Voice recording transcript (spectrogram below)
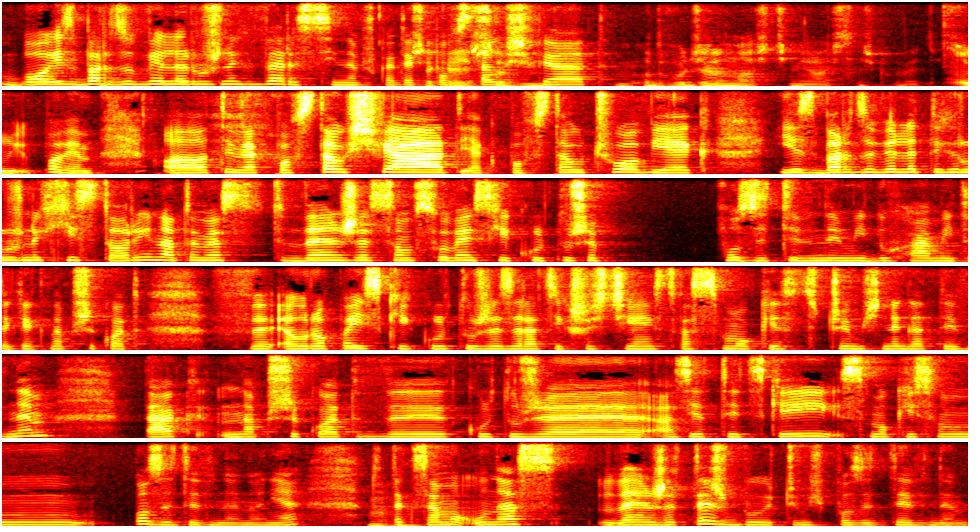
bo jest bardzo wiele różnych wersji, na przykład jak Czekaj, powstał świat. O dwudzielności miałaś coś powiedzieć. Powiem. O tym, jak powstał świat, jak powstał człowiek. Jest bardzo wiele tych różnych historii, natomiast węże są w słowiańskiej kulturze pozytywnymi duchami, tak jak na przykład w europejskiej kulturze z racji chrześcijaństwa smok jest czymś negatywnym, tak na przykład w kulturze azjatyckiej smoki są pozytywne, no nie? To Mhm. tak samo u nas węże też były czymś pozytywnym.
